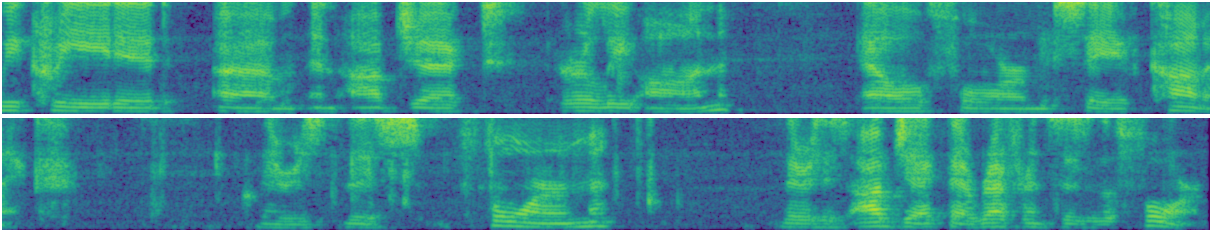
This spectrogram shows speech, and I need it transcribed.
We created um, an object early on, L form save comic. There's this form, there's this object that references the form.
